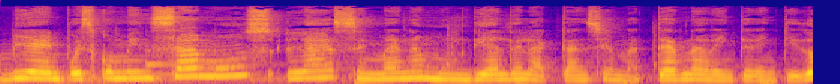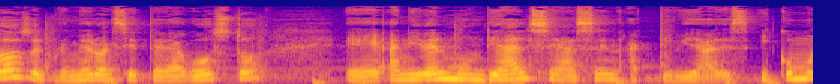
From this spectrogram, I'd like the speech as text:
Bien, pues comenzamos la Semana Mundial de Lactancia Materna 2022, del 1 al 7 de agosto. Eh, a nivel mundial se hacen actividades. Y como,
